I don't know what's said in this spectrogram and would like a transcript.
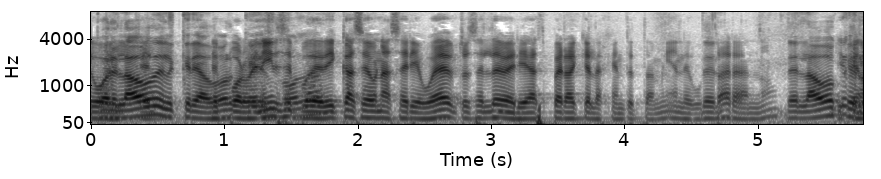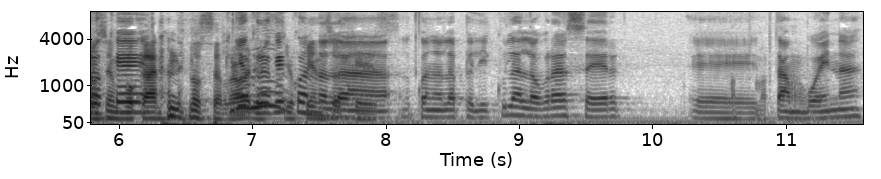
por el lado del creador. por venir se dedica a hacer una serie web, entonces él debería esperar que a la gente también le gustara, ¿no? Del lado que no se enfocaran en los errores. Yo creo que, cuando, la, cuando la película logra ser eh, tan buena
